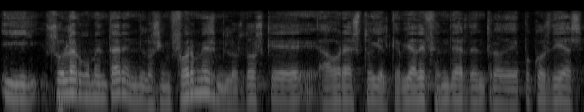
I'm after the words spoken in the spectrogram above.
y suelo argumentar en los informes, los dos que ahora estoy, el que voy a defender dentro de pocos días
